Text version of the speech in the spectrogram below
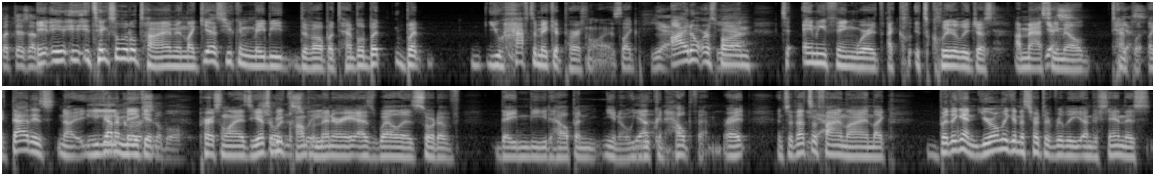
but there's a it, it, it takes a little time, and like yes, you can maybe develop a template, but but you have to make it personalized. Like Yeah. I don't respond to anything where it's, it's clearly just a mass Yes. email template. Yes. Like that is no, you got to make it personalized. You have Short to be complimentary as well as sort of they need help, and you know you can help them, right? And so that's a fine line. Like, but again, you're only going to start to really understand this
